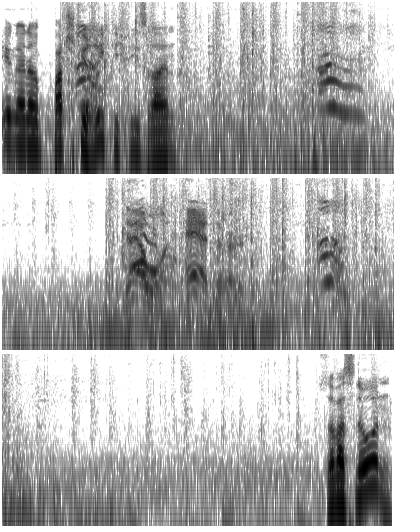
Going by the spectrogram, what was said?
Irgendeiner batscht hier richtig fies rein. That one had to hurt. So, was nun?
